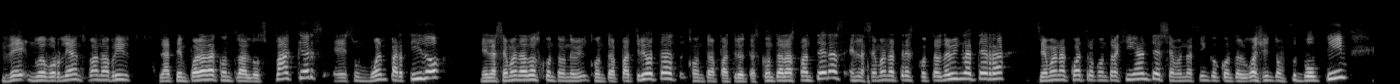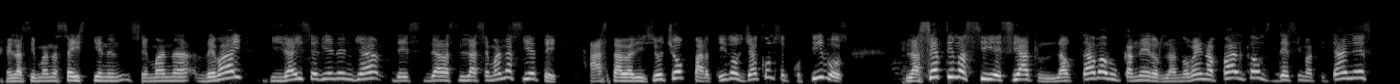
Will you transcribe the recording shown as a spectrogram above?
de Nueva Orleans van a abrir la temporada contra los Packers. Es un buen partido en la semana 2 contra, contra Patriotas, contra Patriotas, contra las Panteras, en la semana 3 contra Nueva Inglaterra, semana 4 contra Gigantes, semana 5 contra el Washington Football Team, en la semana 6 tienen semana de bye, y de ahí se vienen ya desde la semana 7 hasta la 18 partidos ya consecutivos. La séptima Seattle, la octava Bucaneros, la novena Falcons, décima Titanes,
